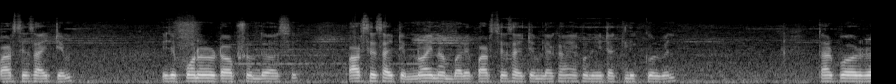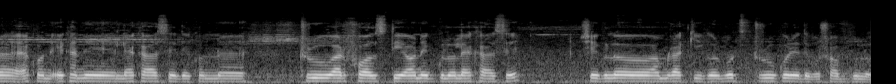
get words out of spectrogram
পার্সেস আইটেম এই যে পনেরোটা অপশন দেওয়া আছে। পার্সেস আইটেম নয় নাম্বারে পার্সেস আইটেম লেখা, এখন এটা ক্লিক করবেন। তারপর এখন এখানে লেখা আছে, দেখুন ট্রু আর ফলস দিয়ে অনেকগুলো লেখা আছে। সেগুলো আমরা কি করব? ট্রু করে দেব সবগুলো।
